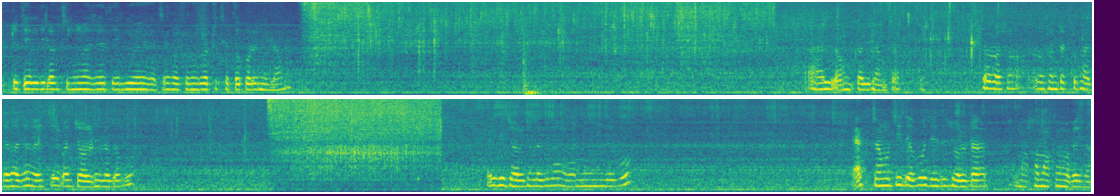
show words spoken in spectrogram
একটু তেল দিলাম, চিংড়ি মাছের তেলই হয়ে গেছে। রসুনগুলো একটু থেতো করে নিলাম। আর লঙ্কা দিলাম চারটে। তো রসুন, রসুনটা একটু ভাজা ভাজা হয়েছে, এবার জল ঢেলে দেবো। এই যে জল ঢেলে দিলাম, এবার নুন দেবো। এক চামচই দেবো, যেহেতু জলটা মাখা মাখা হবে, গা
